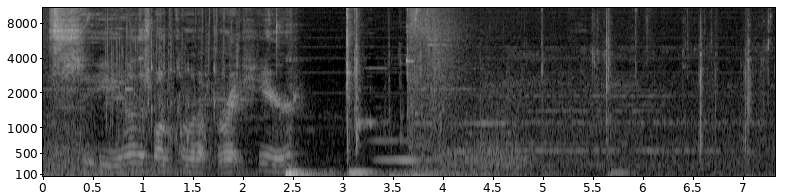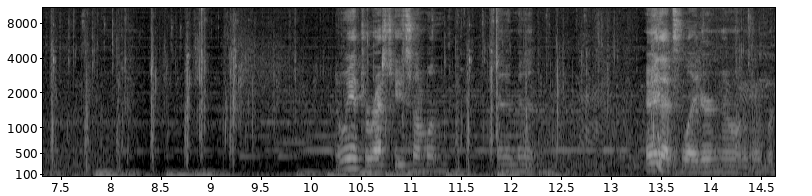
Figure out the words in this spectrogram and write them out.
Let's see, you know there's one coming up right here. We have to rescue someone in a minute? Maybe that's later, I don't remember.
